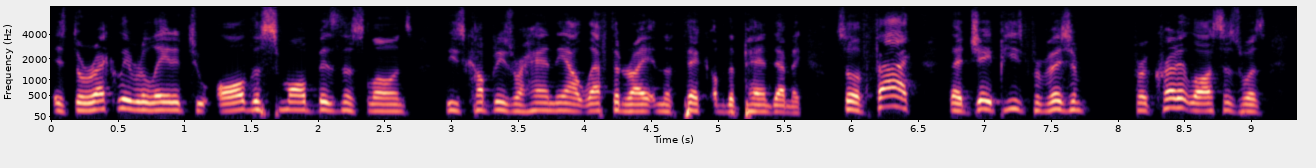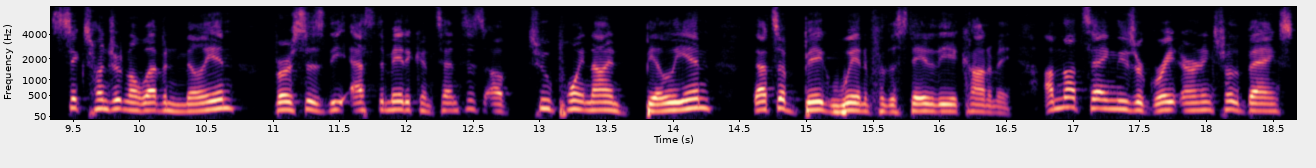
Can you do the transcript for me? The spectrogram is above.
is directly related to all the small business loans these companies were handing out left and right in the thick of the pandemic. So the fact that JP's provision for credit losses was 611 million versus the estimated consensus of 2.9 billion. That's a big win for the state of the economy. I'm not saying these are great earnings for the banks.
